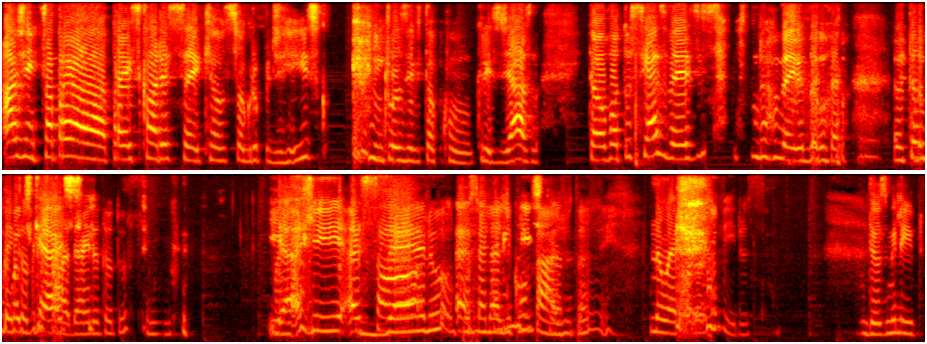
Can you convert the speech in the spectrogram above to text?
Ah, gente, só pra, pra esclarecer que eu sou grupo de risco, inclusive tô com crise de asma, então eu vou tossir às vezes no meio do. Eu também tô podcast. gripada, ainda tô tossindo. e Mas aí é só. Zero é, possibilidade de metalinguística, contágio, né? tá, gente? Não é coronavírus. Deus me livre.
